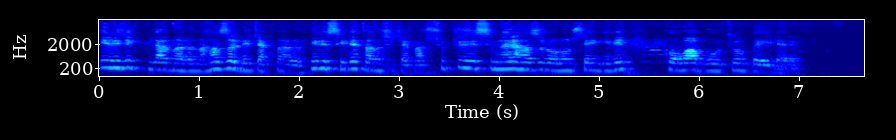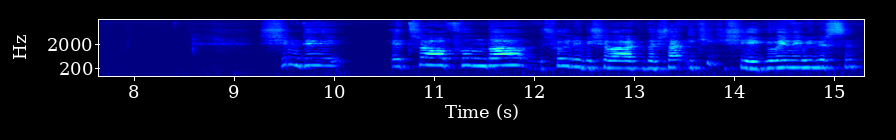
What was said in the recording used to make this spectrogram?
gelecek planlarını hazırlayacakları birisiyle tanışacaklar. Sürpriz isimlere hazır olun sevgili Kova burcu beyleri. Şimdi etrafında şöyle bir şey var arkadaşlar. İki kişiye güvenebilirsin.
